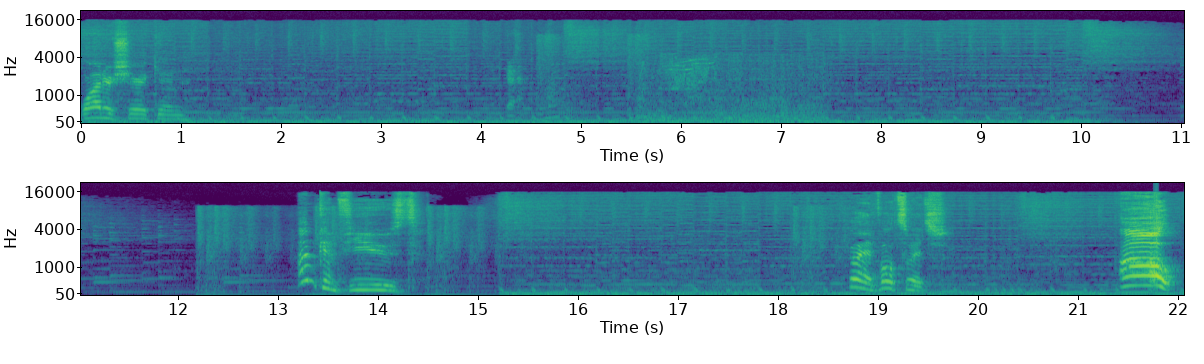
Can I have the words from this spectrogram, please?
water shuriken. Confused. Go ahead, volt switch. Oh!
